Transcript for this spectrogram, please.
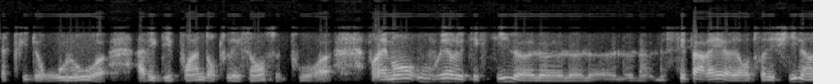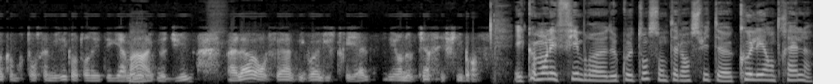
circuit de rouleaux euh, avec des pointes dans tous les sens pour vraiment ouvrir le textile, le, le, le, le séparer euh, entre les fils, hein, comme quand on s'amusait quand on était gamin mmh. avec notre jean. Ben là, on le fait à un niveau industriel et on obtient ces fibres. Et comment les fibres de coton sont-elles ensuite euh, collées entre elles?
